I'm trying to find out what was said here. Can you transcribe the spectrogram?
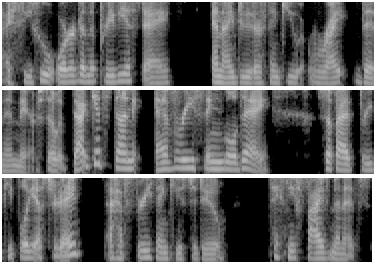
i see who ordered in the previous day and i do their thank you right then and there. So that gets done every single day. So if i had three people yesterday i have three thank yous to do. It takes me five minutes.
